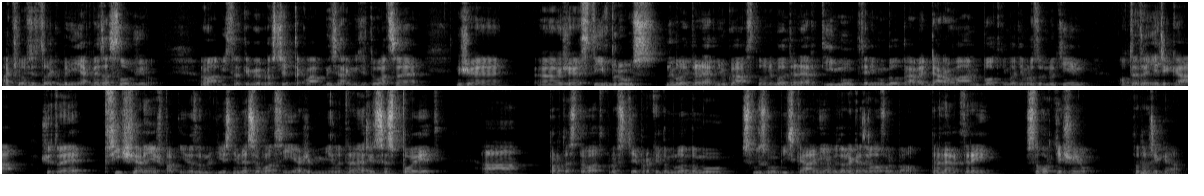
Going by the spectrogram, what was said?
A člověk si to jako by nijak nezasloužil. No a výsledkem je prostě taková bizarní situace, že uh, že Steve Bruce, nebyl trenér Newcastle, nebyl trenér týmu, který mu byl právě darován bod tímhle tím rozhodnutím, otevřeně říká, že to je příšerně špatný rozhodnutí, s ním nesouhlasí a že by měli trenéři se spojit a protestovat prostě proti tomuhle tomu způsobu pískání, aby to nekazilo fotbal. Trenér, který z toho těžil, to hmm. říká.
